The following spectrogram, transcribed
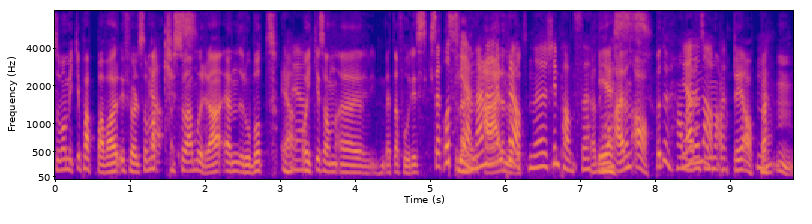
Som om ikke pappa var ufølsom nok, Ja. så er mora en robot. Ja. Og ikke sånn uh, metaforisk sett. Og tjeneren er en pratende sjimpanse. Ja, du, Yes. Han er en ape, du. Han Ja, er en en sånn ape. artig ape. Mm.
